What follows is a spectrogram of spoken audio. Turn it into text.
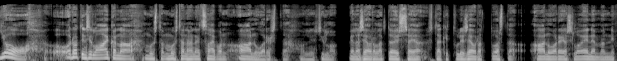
Joo, odotin silloin aikanaan, muistan, muistan hänet Saipon A-nuorista, olin silloin vielä seuralla töissä ja sitäkin tuli seurattua sitä A-nuoria silloin enemmän, niin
